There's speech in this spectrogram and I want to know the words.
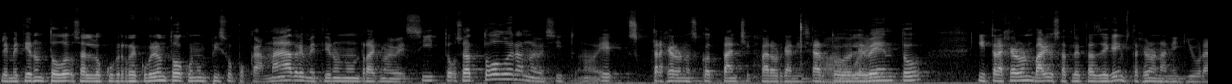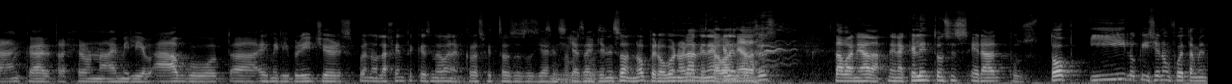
Le metieron todo, o sea, lo recubrieron todo con un piso poca madre, metieron un rack nuevecito, o sea, todo era nuevecito, ¿no? Eh, trajeron a Scott Panchik para organizar Ah, todo el evento y trajeron varios atletas de games, trajeron a Nick Yuranka, trajeron a Emily Abbott, a Emily Bridgers, bueno, la gente que es nueva en el CrossFit, todos esos ya Sí, ni siquiera saben quiénes son, ¿no? Pero bueno, eran en aquel entonces está baneada. En aquel entonces era pues top y lo que hicieron fue también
